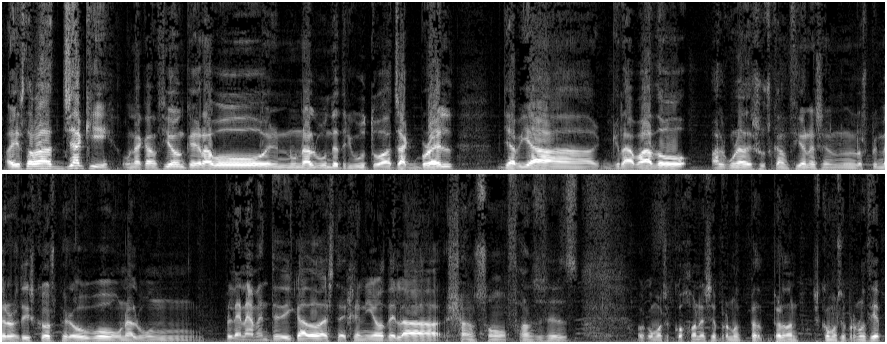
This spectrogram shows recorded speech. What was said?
Ahí estaba Jackie, una canción que grabó en un álbum de tributo a Jack Brel. Ya había grabado alguna de sus canciones en los primeros discos, pero hubo un álbum plenamente dedicado a este genio de la chanson française, o como se cojones se pronuncia, perdón, es como se pronuncia.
